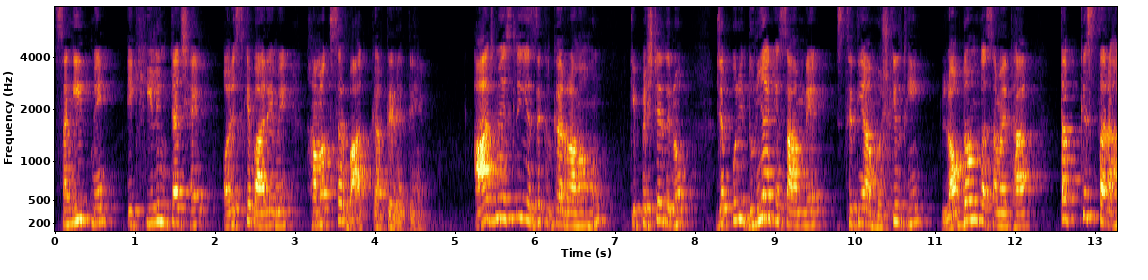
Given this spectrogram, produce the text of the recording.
संगीत में एक हीलिंग टच है और इसके बारे में हम अक्सर बात करते रहते हैं। आज मैं इसलिए यह ज़िक्र कर रहा हूँ कि पिछले दिनों जब पूरी दुनिया के सामने स्थितियाँ मुश्किल थीं, लॉकडाउन का समय था तब किस तरह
